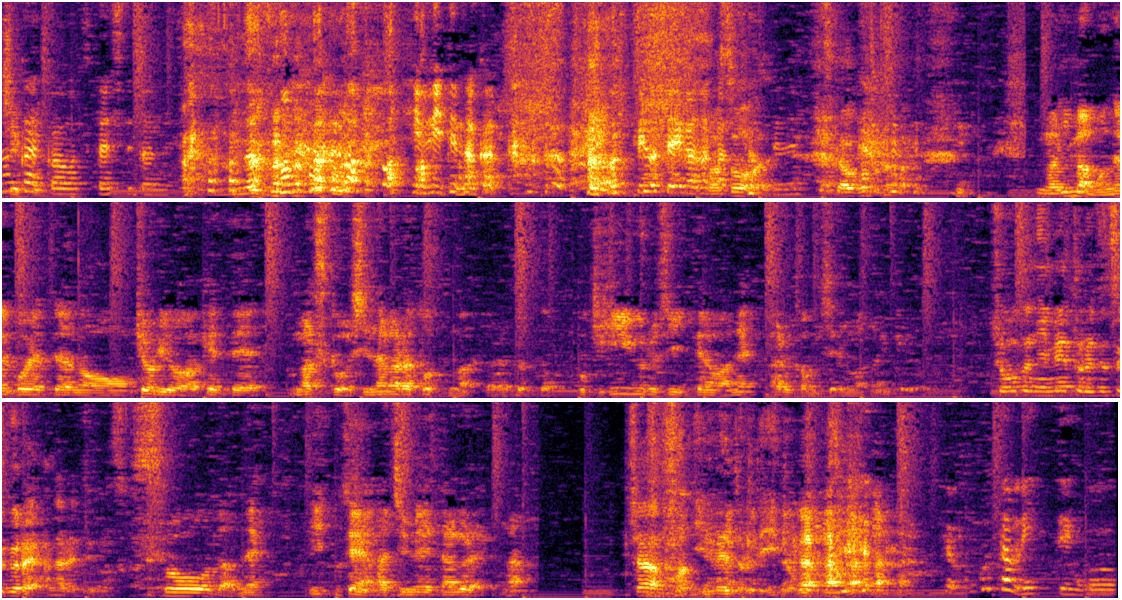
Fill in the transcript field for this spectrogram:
何回かお伝えしてたんですけど、響いてなかった。必要性がなかったんでね。使うことなかった。まあ今もね、こうやってあの、距離を空けて、マスクをしながら撮ってますから、ちょっとお聞き苦しい点はね、あるかもしれませんけど。ちょうど2メートルずつぐらい離れていますからね。そうだね。1.8メーターぐらいかな。じゃあもう2メートルでいいと思います。でもここ多分1.5。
